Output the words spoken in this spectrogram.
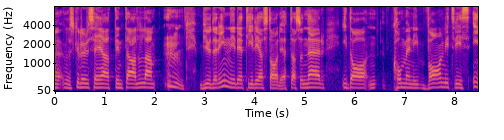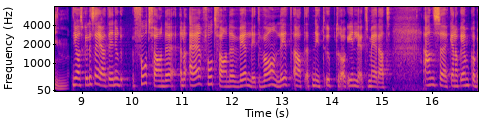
Men skulle du säga att inte alla bjuder in i det tidiga stadiet? Alltså när idag kommer ni vanligtvis in? Jag skulle säga att det är nog fortfarande, eller är fortfarande väldigt vanligt att ett nytt uppdrag inleds med att ansökan och MKB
